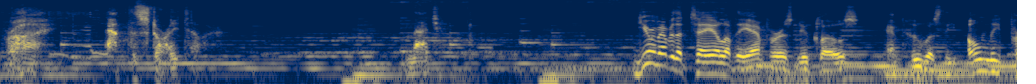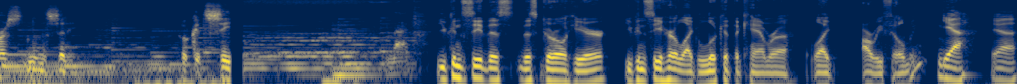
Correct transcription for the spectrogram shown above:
For I am the storyteller. Magic. Do you remember the tale of the Emperor's new clothes and who was the only person in the city who could see magic? You can see this this girl here. You can see her like look at the camera like are we filming? Yeah, yeah.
